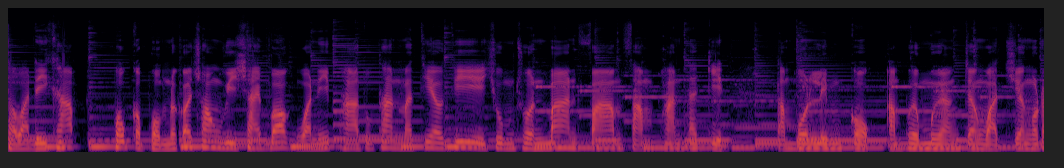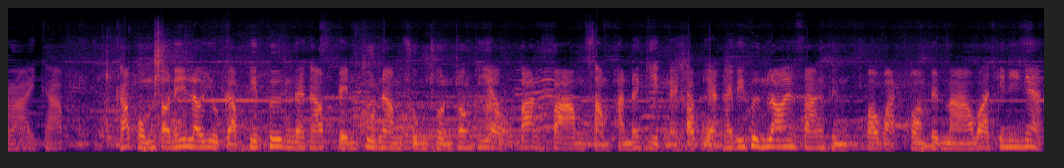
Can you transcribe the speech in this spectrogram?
สวัสดีครับ พบกับผมแล้วก็ช่องวีชัยบล็อกวันนี้พาทุกท่านมาเที่ยวที่ชุมชนบ้านฟาร์มสัมพันธกิจตำบลริมกกอำเภอเมืองจังหวัดเชียงรายครับครับผมตอนนี้เราอยู่กับพี่พึ่งนะครับ เป็นผู้นำชุมชนท่องเที่ยวบ้านฟาร์มสัมพันธกิจนะครับอยากให้พี่พึ่งเล่าให้ฟังถึงประวัติความเป็นมาว่าที่นี่เนี่ย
